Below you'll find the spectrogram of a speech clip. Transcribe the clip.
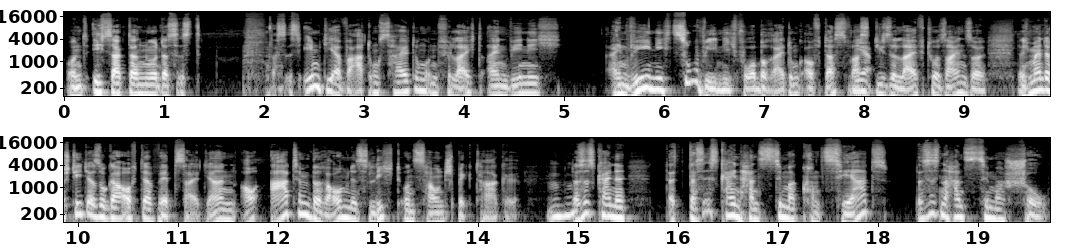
Und ich sage dann nur, das ist, das ist eben die Erwartungshaltung und vielleicht ein wenig, ein wenig zu wenig Vorbereitung auf das, was Ja. diese Live-Tour sein soll. Ich meine, das steht ja sogar auf der Website, ja, ein au- atemberaubendes Licht- und Soundspektakel. Das ist keine, das, das ist kein Hans Zimmer Konzert, das ist eine Hans Zimmer Show.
